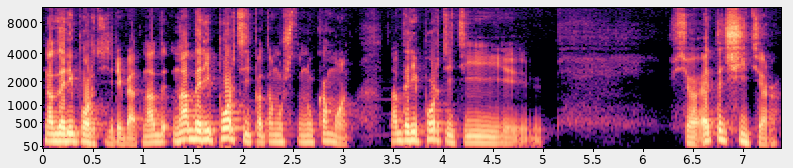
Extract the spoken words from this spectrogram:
Надо репортить, ребят. Надо, надо репортить, потому что, ну, come on. Надо репортить и... Все, это читер.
